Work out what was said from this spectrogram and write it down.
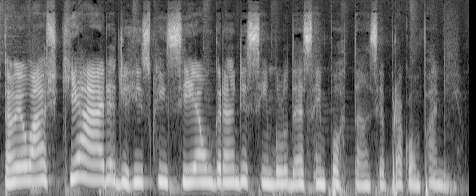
Então, eu acho que a área de risco em si é um grande símbolo dessa importância para a companhia.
